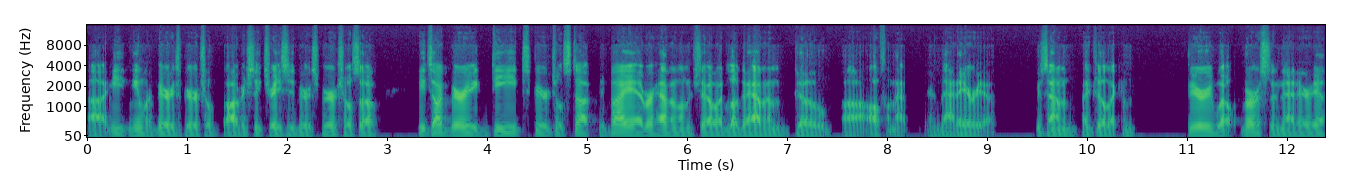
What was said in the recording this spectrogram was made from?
uh, he, he went very spiritual. Obviously, Tracy's very spiritual, so he talked very deep spiritual stuff. If I ever have him on the show, I'd love to have him go uh, off on that in that area because I'm I feel like I'm very well versed in that area,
